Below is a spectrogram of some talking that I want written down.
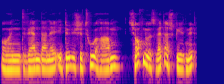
und werden da eine idyllische Tour haben. Ich hoffe nur, das Wetter spielt mit.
